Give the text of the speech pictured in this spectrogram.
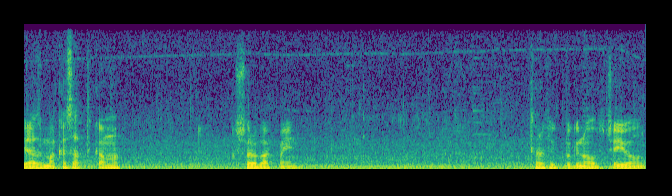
Biraz makas attık ama kusura bakmayın. Trafik bugün oldukça yoğun.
